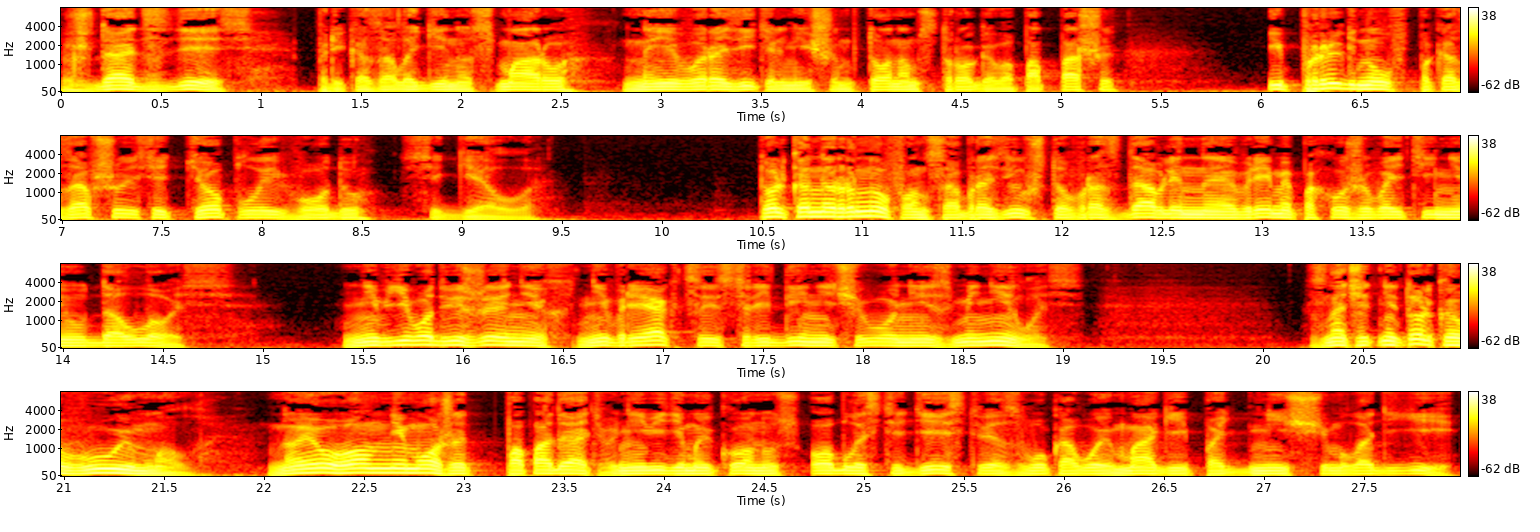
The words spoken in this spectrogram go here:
«Ждать здесь», — приказал Эгину Смару наивыразительнейшим тоном строгого папаши и прыгнул в показавшуюся теплой воду Сигелла. Только нырнув, он сообразил, что в раздавленное время, похоже, войти не удалось. Ни в его движениях, ни в реакции среды ничего не изменилось. Значит, не только Вуймал, но и он не может попадать в невидимый конус области действия звуковой магии под днищем ладьи.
